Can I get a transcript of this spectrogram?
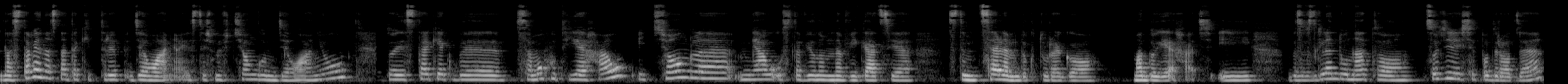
nastawia nas na taki tryb działania. Jesteśmy w ciągłym działaniu. To jest tak, jakby samochód jechał i ciągle miał ustawioną nawigację z tym celem, do którego ma dojechać. I bez względu na to, co dzieje się po drodze,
